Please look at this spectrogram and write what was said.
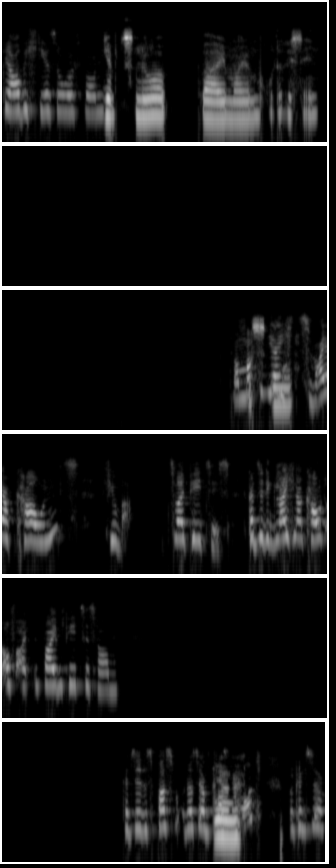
Glaube ich dir sowas von. Gibt's nur bei meinem Bruder gesehen. Warum machst du dir eigentlich zwei Accounts für zwei PCs? Du kannst ja den gleichen Account auf ein, beiden PCs haben. Kannst du das Passwort, du hast ja ein Ja. Passwort. Dann kannst du,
